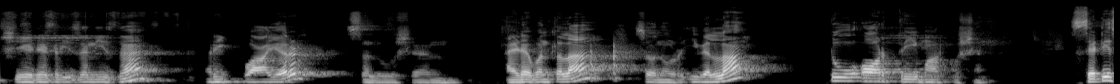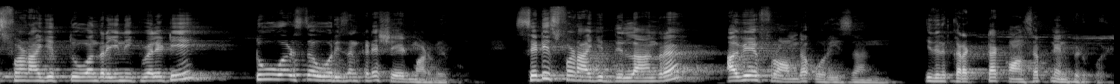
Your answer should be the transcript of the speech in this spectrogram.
Shaded reason is the required solution. Idea ಬಂತಲ್ಲ so ನೋಡ್ರಿ ivella two or three mark question satisfied ಆಗಿತ್ತು ಅಂದ್ರೆ ಇನ್ಇಕ್ವಾಲಿಟಿ ಟೂವರ್ಡ್ಸ್ ದ ಒರಿಜನ್ ಕಡೆ ಶೇಡ್ ಮಾಡಬೇಕು. ಸ್ಯಾಟಿಸ್ಫೈಡ್ ಆಗಿದ್ದಿಲ್ಲ ಅಂದರೆ ಅವೇ ಫ್ರಾಮ್ ದ ಒರಿಜನ್ ಇದನ್ನು ಕರೆಕ್ಟಾಗಿ ಕಾನ್ಸೆಪ್ಟ್ ನೆನ್ಪಿಡ್ಕೊಳ್ಳಿ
